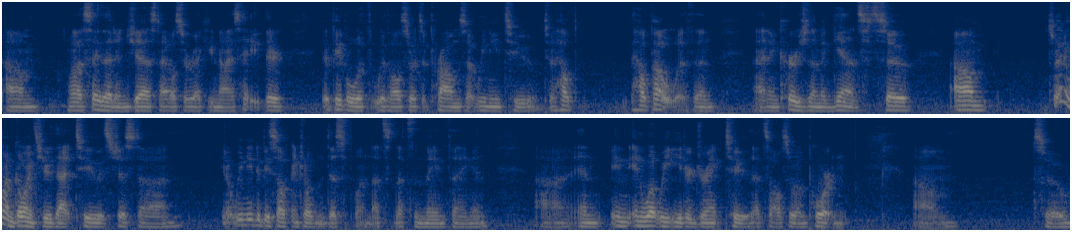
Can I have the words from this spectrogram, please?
um, while I say that in jest, I also recognize, hey, there there are people with, with all sorts of problems that we need to to help help out with and and encourage them against. So, um, so anyone going through that too, it's just uh, you know we need to be self controlled and disciplined. That's that's the main thing, and uh, and in, in what we eat or drink too. That's also important. Um, so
